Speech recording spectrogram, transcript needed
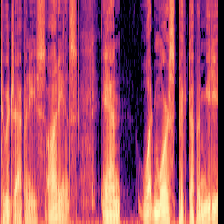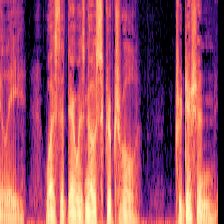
to a Japanese audience. And what Morse picked up immediately was that there was no scriptural tradition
